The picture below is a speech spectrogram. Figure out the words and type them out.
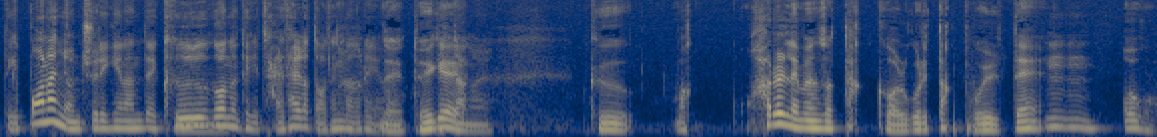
되게 뻔한 연출이긴 한데 그거는 되게 잘 살렸다고 생각을 해요. 네, 되게. 그 막 화를 내면서 딱 그 얼굴이 딱 보일 때 음, 음. 어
